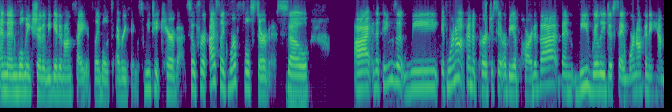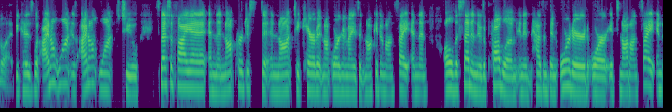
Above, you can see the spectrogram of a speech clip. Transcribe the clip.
and then we'll make sure that we get it on site it's labeled it's everything. So we take care of that. So for us like we're full service. So mm-hmm. i the things that we if we're not going to purchase it or be a part of that then we really just say we're not going to handle it. Because what i don't want is i don't want to specify it and then not purchase it and not take care of it not organize it not get it on site and then all of a sudden there's a problem and it hasn't been ordered or it's not on site and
